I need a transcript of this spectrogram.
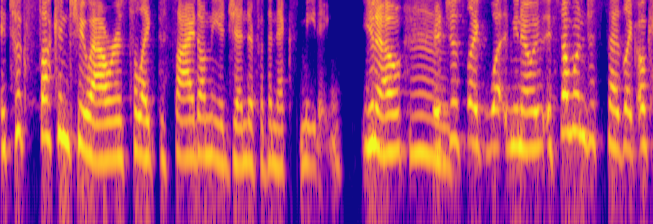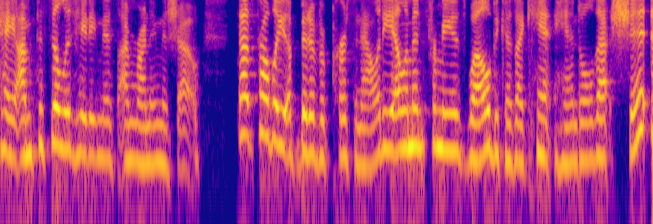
it took fucking two hours to like decide on the agenda for the next meeting you know mm. it just like what you know if someone just says like okay i'm facilitating this i'm running the show that's probably a bit of a personality element for me as well because i can't handle that shit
